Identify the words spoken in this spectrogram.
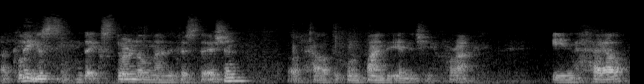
at least the external manifestation of how to confine the energy. All right. Inhale.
